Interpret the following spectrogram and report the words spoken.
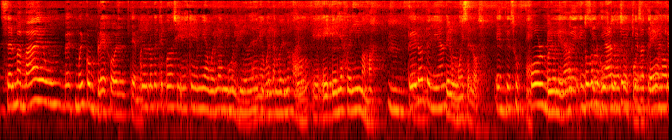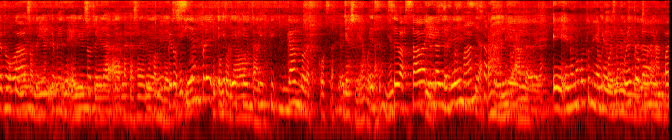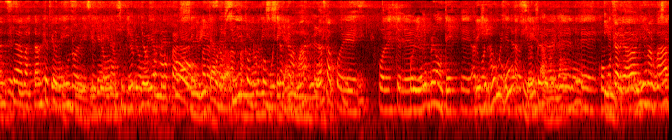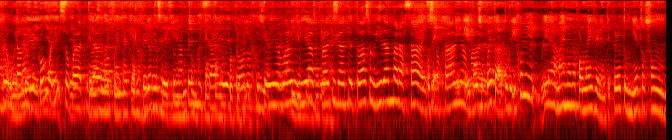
Ser mamá es, un, es muy complejo el tema. Yo lo que te puedo decir es que mi abuela a mí me crió desde mi abuela fue dos años. Eh, eh, ella fue mi mamá. Pero tenían Pero sus- muy celoso. este, sus Eh, formas pero le daba todos los gustos a su enseñarte que no tenías no- que no robar, no salir tenías que de- de él mentir, ni no siquiera tenías que... a la casa de los eh, familiares. pero siempre se controlaba e- bastante. ejemplificando las cosas. Ya soy abuela Es- también. Se basaba en la ser vivencia. mamá no se Ah, de amo. Eh, en una oportunidad Y por me supuesto, dijo, una "Ah, infancia bastante feliz. uno dice, yo, era- si yo, yo, yo conozco, Señorita, para conocí, conozco los 16 muchas más cosas, podés, podés tener. Porque yo le pregunté, eh, le dije, algunas ¿cómo vos apoyeras. que Siempre abuela? Y me cargaba mi que mamá abuela, cómo hizo de para te vas a criar dar cuenta que a los Pero nietos se les es quiere un mucho más que hasta los de propios hijos. días. Mi mamá Y vivía que es prácticamente toda su vida embarazada y O se sea, enojaba a mi eh, mamá. por supuesto, a tus hijos les amás en una forma diferente, pero tus nietos son,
